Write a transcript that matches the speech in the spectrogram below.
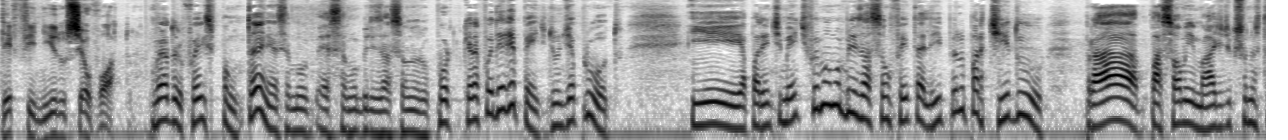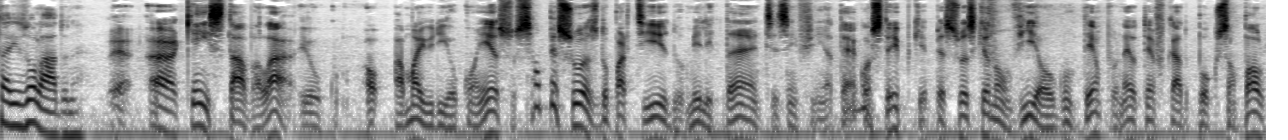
definir o seu voto. Governador, foi espontânea essa, essa mobilização no aeroporto? Porque ela foi de repente, de um dia para o outro. E aparentemente foi uma mobilização feita ali pelo partido para passar uma imagem de que o senhor não estaria isolado, né? É, a, quem estava lá, eu, a, maioria eu conheço, são pessoas do partido, militantes, enfim. Até gostei, porque pessoas que eu não via há algum tempo, né? Eu tenho ficado pouco em São Paulo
